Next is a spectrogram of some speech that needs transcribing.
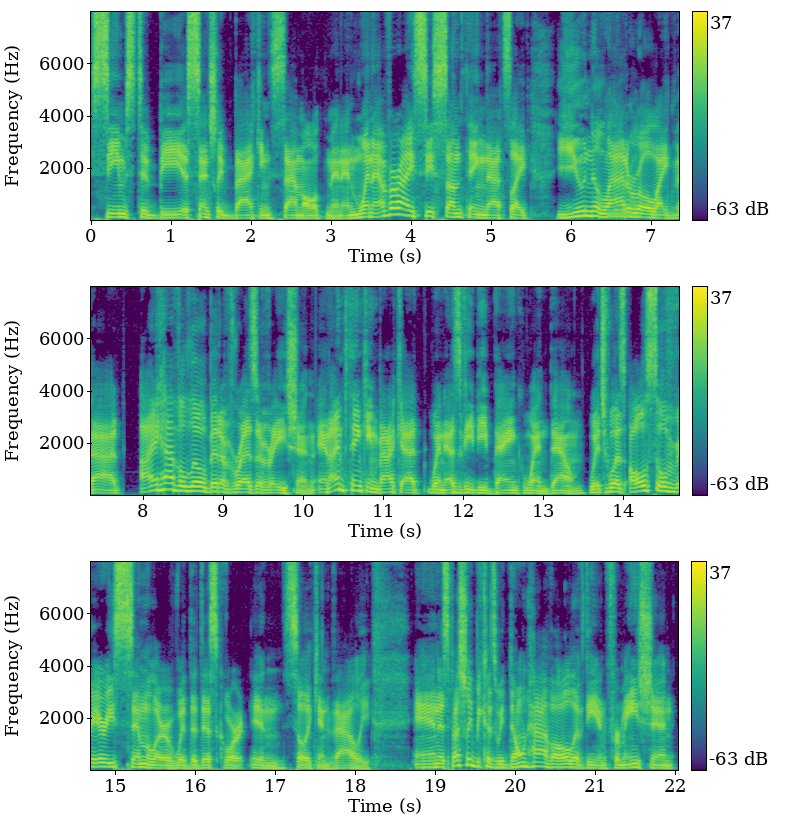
seems to be essentially backing Sam Altman. And whenever I see something that's like unilateral yeah. like that, I have a little bit of reservation. And I'm thinking back at when SVB Bank went down, which was also very similar with the Discord in Silicon Valley. And especially because we don't have all of the information.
